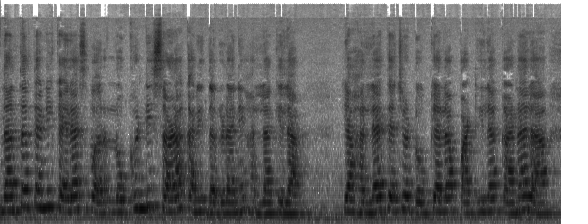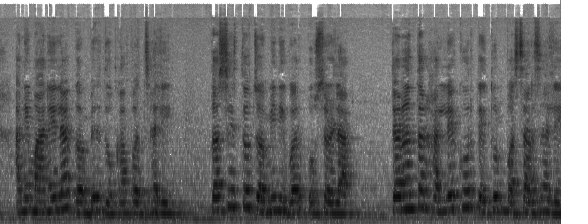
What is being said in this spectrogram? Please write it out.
नंतर त्यांनी कैलासवर लोखंडी सळाक आणि दगडाने हल्ला केला. या हल्ल्यात त्याच्या डोक्याला पाठीला कानाला आणि मानेला गंभीर दुखापत झाली. तसेच तो जमिनीवर कोसळला. त्यानंतर हल्लेखोर तेथून पसार झाले.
